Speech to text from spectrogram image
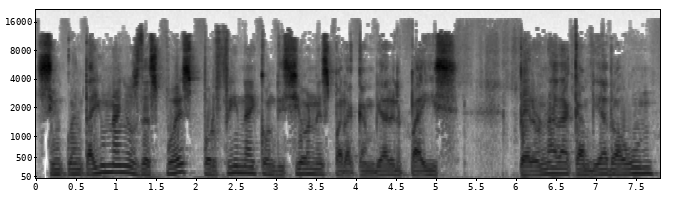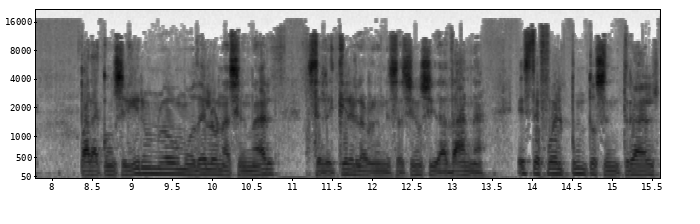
51 años después, por fin hay condiciones para cambiar el país, pero nada ha cambiado aún. Para conseguir un nuevo modelo nacional se requiere la organización ciudadana. Este fue el punto central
